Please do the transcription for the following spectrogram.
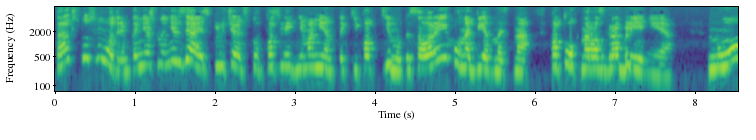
Так что смотрим. Конечно, нельзя исключать, что в последний момент такие подкинуты Саларейху на бедность, на поток на разграбление. Но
